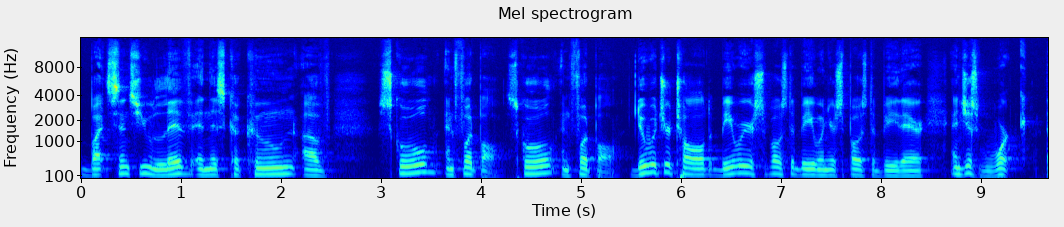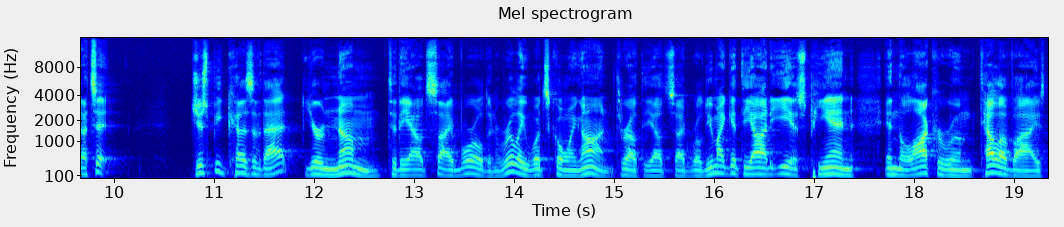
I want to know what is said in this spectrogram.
but since you live in this cocoon of school and football, school and football, do what you're told, be where you're supposed to be when you're supposed to be there, and just work. That's it. Just because of that, you're numb to the outside world and really what's going on throughout the outside world. You might get the odd ESPN in the locker room televised,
